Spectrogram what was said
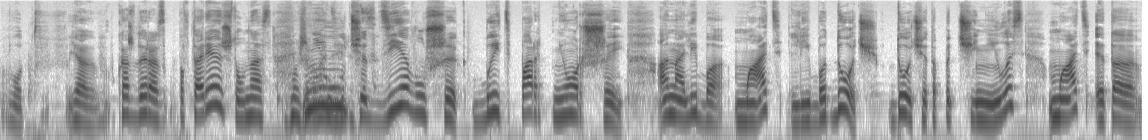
Вот, я каждый раз повторяю, что у нас не Мужа-владелица. учат девушек быть партнершей. Она либо мать, либо дочь. Дочь это подчинилась, мать это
